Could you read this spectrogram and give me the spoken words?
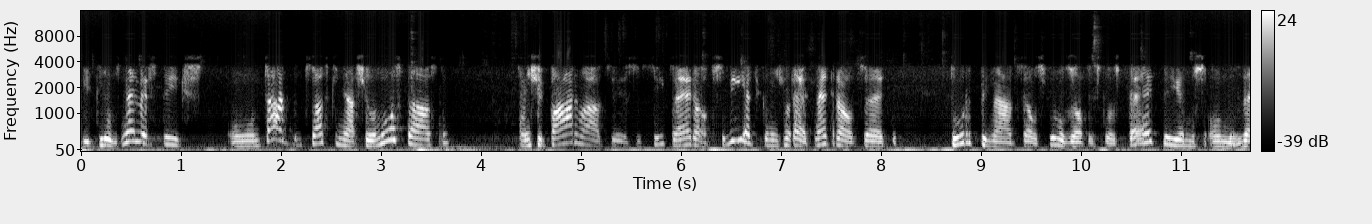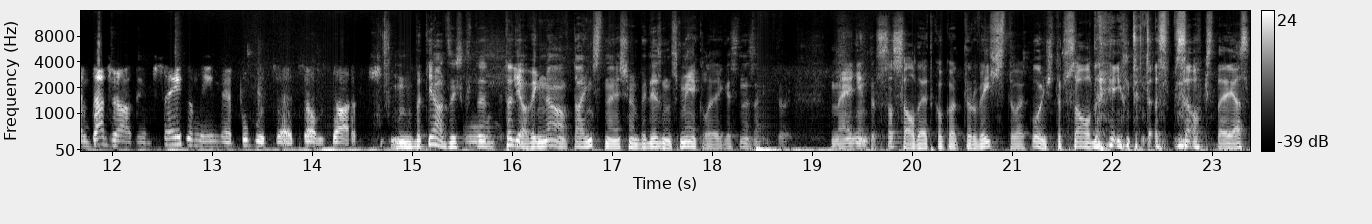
bija kļuvis nemirstīgs. Un tad, saskaņā ar šo nostāstu, viņš ir pārvācies uz citu Eiropas vietu, kur viņš varētu netraucēt turpināt savus filozofiskos pētījumus un zem dažādiem pseidonīmiem publicēt savus darbus. Mm, Bet jāatzīst, ka tad, tad jau viņa nav tā inscenēšana bija diezgan smieklīga. Es nezinu, tur mēģina tur sasaldēt kaut ko tur vistu, vai ko viņš tur saldēja, un tad tas augstējās.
